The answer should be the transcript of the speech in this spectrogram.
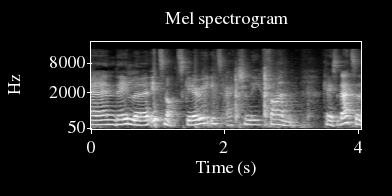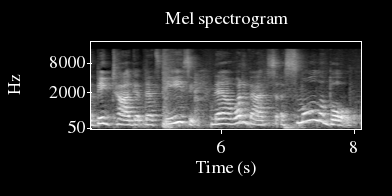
and they learn it's not scary, it's actually fun. Okay, so that's a big target, that's easy. Now what about a smaller ball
